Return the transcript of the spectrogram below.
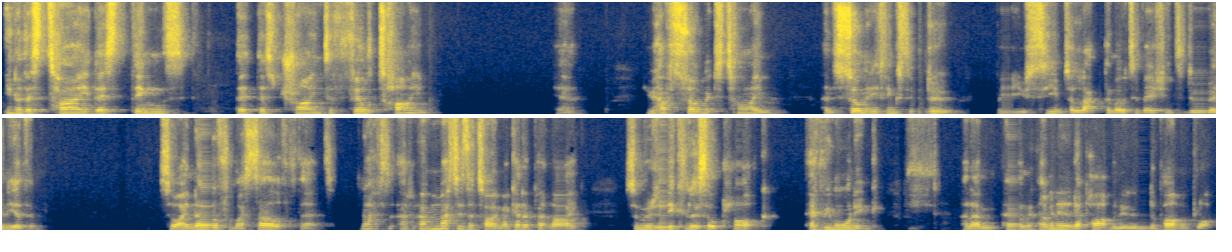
you know, there's time, there's things that there's trying to fill time. Yeah. You have so much time and so many things to do, but you seem to lack the motivation to do any of them. So I know for myself that you know, I have masses of time. I get up at like some ridiculous o'clock every morning, and I'm I'm in an apartment in an apartment block,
